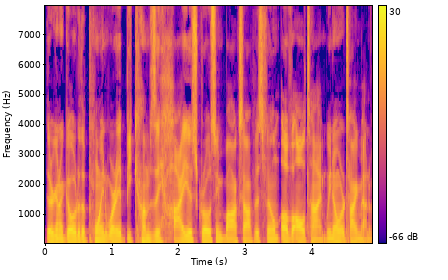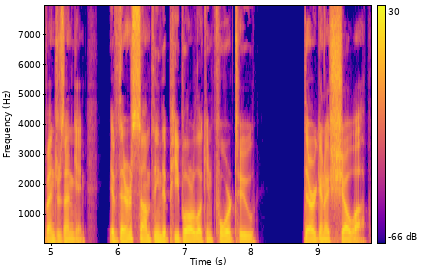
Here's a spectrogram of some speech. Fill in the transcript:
They're going to go to the point where it becomes the highest grossing box office film of all time. We know what we're talking about Avengers Endgame. If there's something that people are looking forward to, they're going to show up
